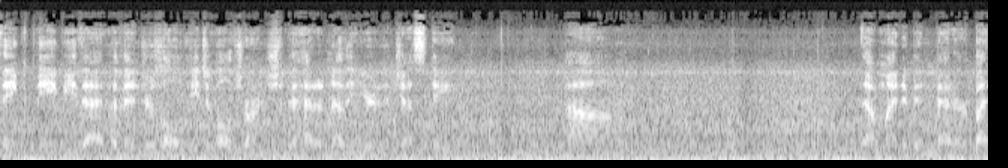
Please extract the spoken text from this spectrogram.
think maybe that Avengers Age of Ultron should have had another year to gestate. Um, that might have been better. But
